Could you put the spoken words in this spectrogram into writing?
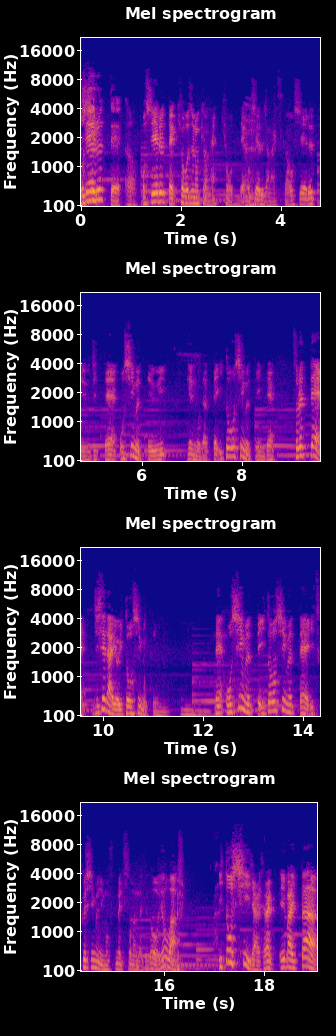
教えるって、教えるって教授の今日ね、今日って教えるじゃないですか。教えるっていう字って、惜しむっていう言語であって、愛おしむって意味で、それって次世代を愛おしむって意味。で、惜しむって、愛おしむって、慈しむにも含めてそうなんだけど、要は、愛しいじゃないですか。今言った、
